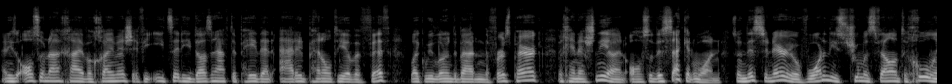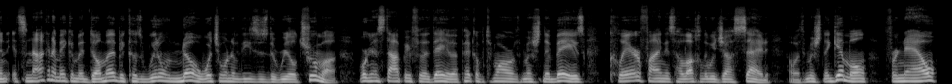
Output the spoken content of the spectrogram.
and he's also not chayav a If he eats it, he doesn't have to pay that added penalty of a fifth, like we learned about in the first parak, and also the second one. So in this scenario, if one of these trumas fell into chulin, it's not going to make a meduma because we don't know which one of these is the real truma. We're going to stop here for the day, but pick up tomorrow with Mishnah Beis, clarifying this halacha that we just said. And with Mishnah Gimel, for now,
